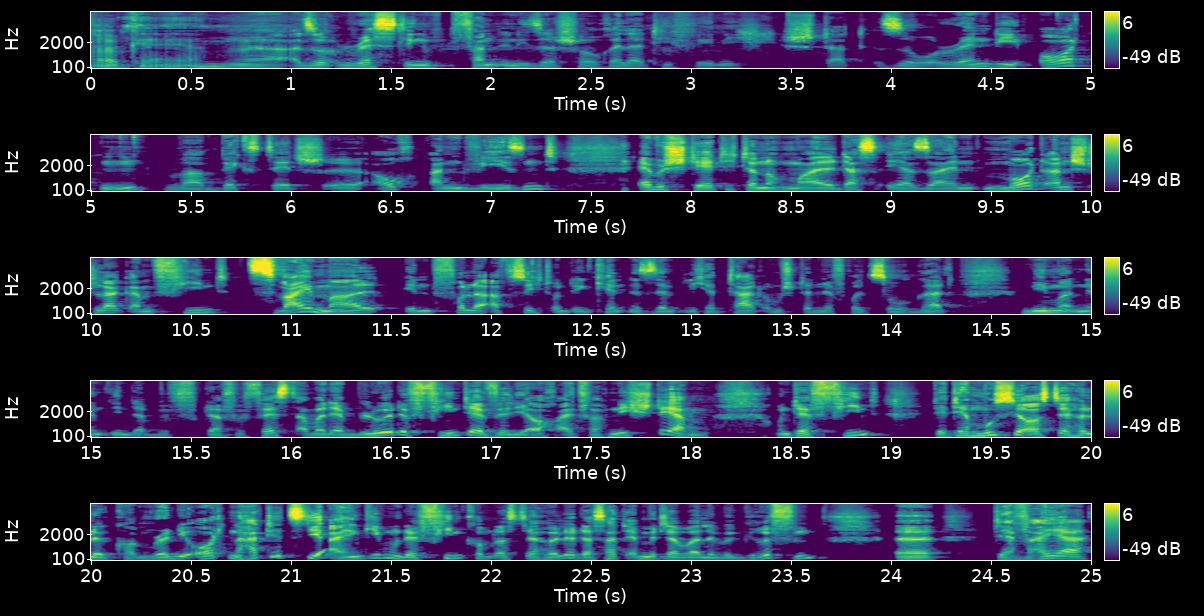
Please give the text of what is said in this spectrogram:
Okay, ja. ja. Also Wrestling fand in dieser Show relativ wenig statt. So, Randy Orton war backstage äh, auch anwesend. Er bestätigt dann nochmal, dass er seinen Mordanschlag am Fiend zweimal in voller Absicht und in Kenntnis sämtlicher Tatumstände vollzogen hat. Niemand nimmt ihn dafür fest, aber der blöde Fiend, der will ja auch einfach nicht sterben. Und der Fiend, der, der muss ja aus der Hölle kommen. Randy Orton hat jetzt die Eingebung, der Fiend kommt aus der Hölle, das hat er mittlerweile begriffen äh, der war ja,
